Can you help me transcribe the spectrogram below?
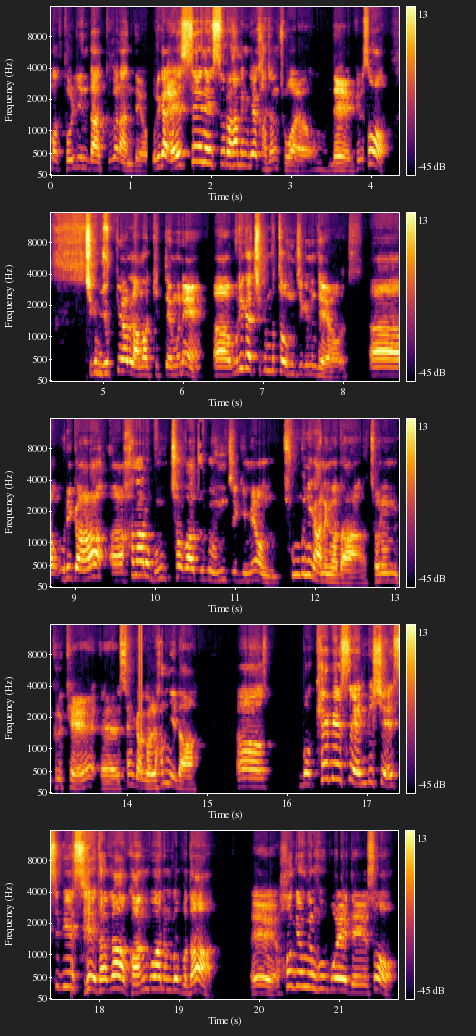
막 돌린다 그건 안 돼요. 우리가 SNS로 하는 게 가장 좋아요. 네, 그래서 지금 6개월 남았기 때문에 아, 우리가 지금부터 움직이면 돼요. 아, 우리가 아, 하나로 뭉쳐가지고 움직이면 충분히 가능하다. 저는 그렇게 에, 생각을 합니다. 어, 뭐 KBS, MBC, SBS에다가 광고하는 것보다 예, 허경영 후보에 대해서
